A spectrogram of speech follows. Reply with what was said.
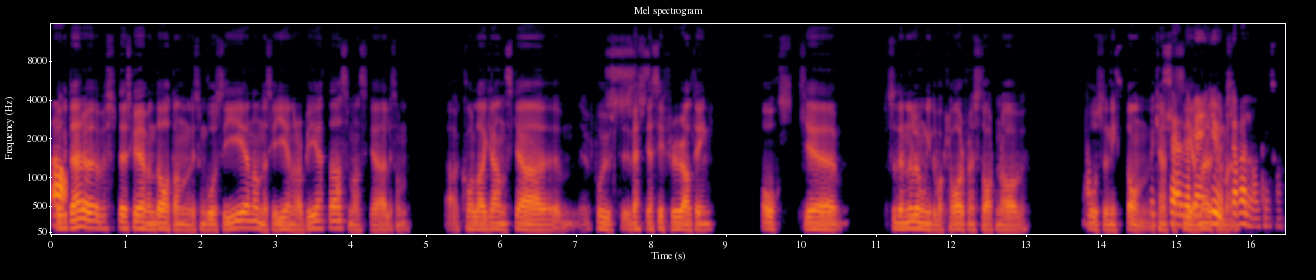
Ja. Och där, är- där ska ju även datan liksom gås igenom, den ska genomarbetas, man ska liksom ja, kolla, granska, eh, få ut vettiga siffror och allting. Och eh, så den lär nog inte vara klar förrän starten av Ja. 2019, Lite kanske senare en till och julklapp med. eller någonting sånt.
